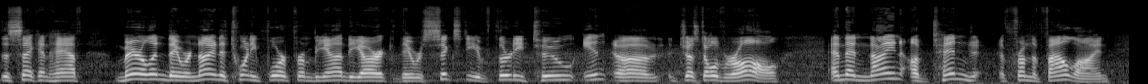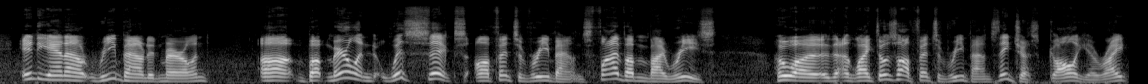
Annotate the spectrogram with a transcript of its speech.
the second half. Maryland, they were 9 to 24 from beyond the arc. They were 60 of 32 in uh, just overall, and then 9 of 10 from the foul line. Indiana rebounded Maryland, uh, but Maryland with six offensive rebounds, five of them by Reese who uh, like those offensive rebounds, they just gall you, right?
